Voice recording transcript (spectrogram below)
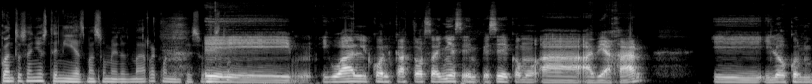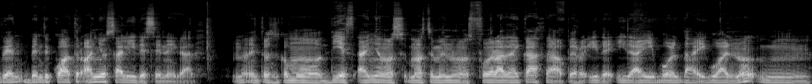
cuántos años tenías más o menos, Marra, cuando empezó eh, Igual con 14 años empecé como a, a viajar y, y luego con 24 años salí de Senegal. Entonces como 10 años más o menos fuera de casa, pero y de, y vuelta igual, ¿no? Mm,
